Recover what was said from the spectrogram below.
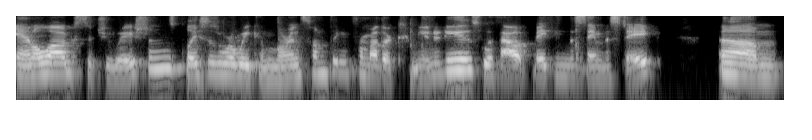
analog situations, places where we can learn something from other communities without making the same mistake. Um,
